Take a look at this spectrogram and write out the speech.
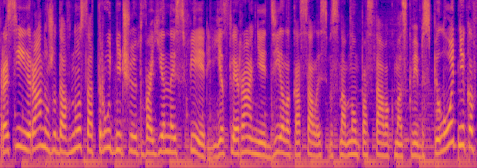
Россия и Иран уже давно сотрудничают в военной сфере. Если ранее дело касалось в основном поставок Москве беспилотников,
